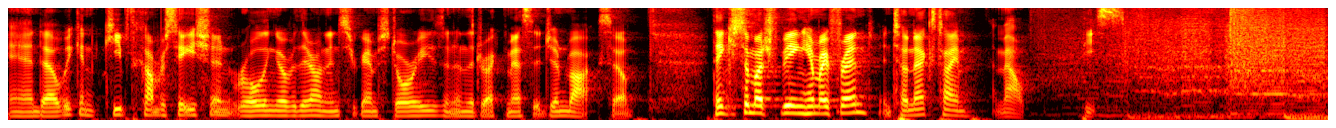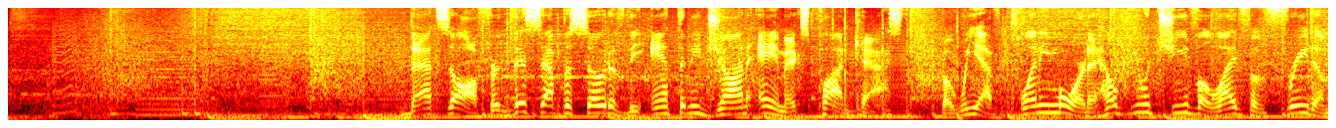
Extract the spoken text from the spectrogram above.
and uh, we can keep the conversation rolling over there on Instagram stories and in the direct message inbox. So thank you so much for being here, my friend. Until next time, I'm out. Peace. That's all for this episode of the Anthony John Amyx podcast. But we have plenty more to help you achieve a life of freedom,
